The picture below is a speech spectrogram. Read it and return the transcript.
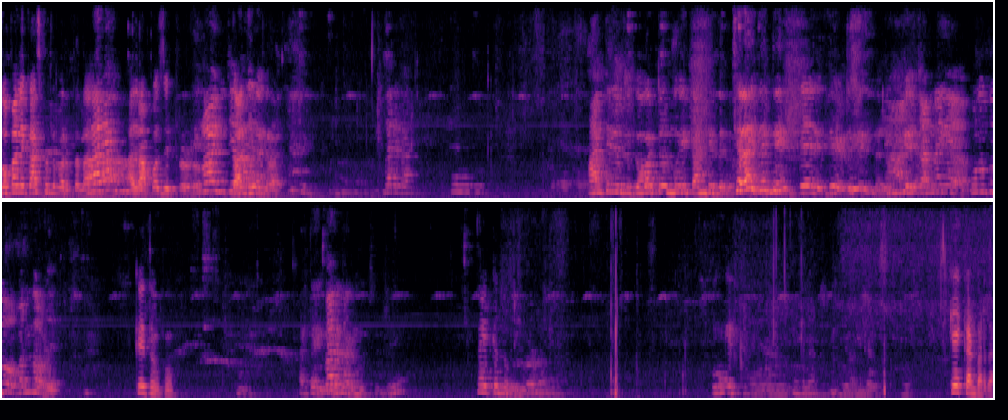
ಗೋಪಾಲಿಕ್ ಹಾಸ್ಪಿಟಲ್ ಬರುತ್ತಲ್ಲ ಅದ್ರ ಅಪೋಸಿಟ್ ರೋಡ್ ಗಾಂಧಿನಗರ. ಆಂಟಿ ಗೋವಟ್ಟು ಮುಗಿತು ಆಂಟಿದು ಚೆನ್ನಾಗಿದೆ ಕೈ ತೊಳ್ಕೊ. ಕೇಕ್ ಕಾಣ್ಬಾರ್ದ?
